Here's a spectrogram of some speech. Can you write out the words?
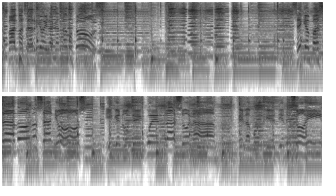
Las palmas arriba y la cantamos todos. Sé que han pasado los años y que no te encuentras sola. El amor que tienes hoy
